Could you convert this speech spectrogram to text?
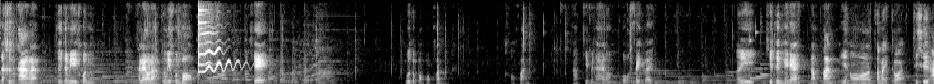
จะครึ่งทางแล้วเพิ่งจะมีคน เขาเรียกว่าอะเพิ่งมีคนบอก โอเควุ้ยกระป๋องป๊อปคอนของขวัญอ้าวเก็บไม่ได้หรอโอ้เซ็งเลย เฮ้ย คิดถึงไอ้เนี่ย น้ำปั่นยี่ห้อสมัยก่อนที่ชื่อไอ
